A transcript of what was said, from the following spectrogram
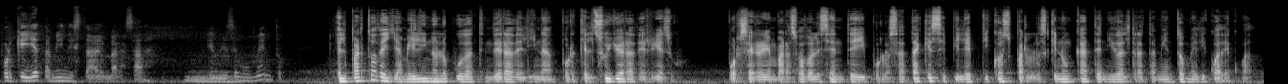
porque ella también estaba embarazada en ese momento. El parto de Yamili no lo pudo atender Adelina porque el suyo era de riesgo, por ser embarazo adolescente y por los ataques epilépticos para los que nunca ha tenido el tratamiento médico adecuado.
